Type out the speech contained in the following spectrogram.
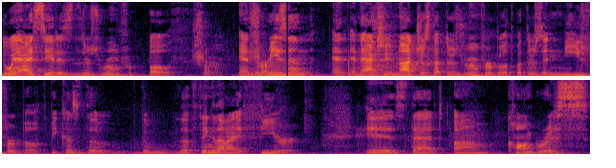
the way I see it is there's room for both. Sure. And sure. the reason, and, and, actually not just that there's room for both, but there's a need for both because the the the thing that I fear is that um, Congress,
